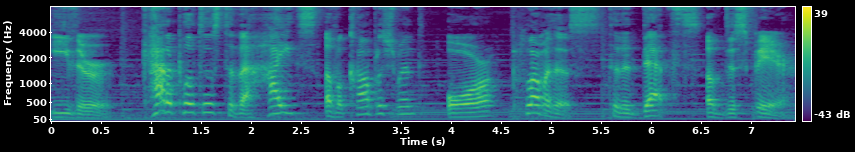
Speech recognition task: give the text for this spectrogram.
either catapult us to the heights of accomplishment or plummet us to the depths of despair.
